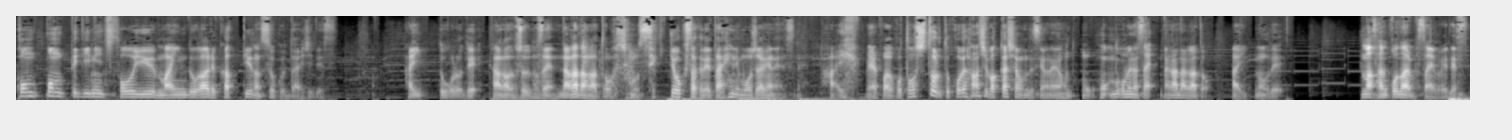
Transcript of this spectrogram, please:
根本的にそういうマインドがあるかっていうのはすごく大事です。はい。ところで、なんかすいません。長々と、しかも説教臭くて大変に申し訳ないですね。はい。やっぱこう年取るとこういう話ばっかりしちゃうんですよね。ほんと、ほんとごめんなさい。長々と。はい。なので、まあ参考になれば幸いです。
